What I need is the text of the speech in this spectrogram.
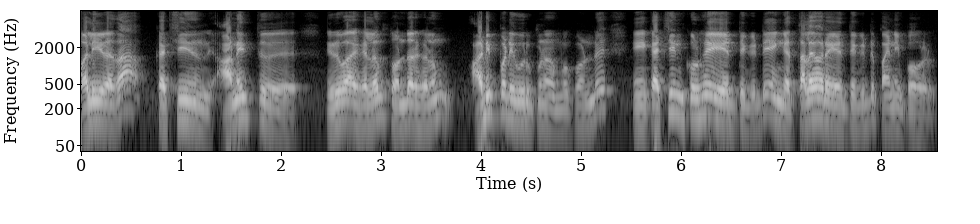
வழியில தான் கட்சியின் அனைத்து நிர்வாகிகளும் தொண்டர்களும் அடிப்படை உறுப்பினர் கொண்டு எங்க கட்சியின் கொள்கையை ஏற்றுக்கிட்டு எங்க தலைவரை ஏற்றுக்கிட்டு பயணிப்பவர்கள்.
